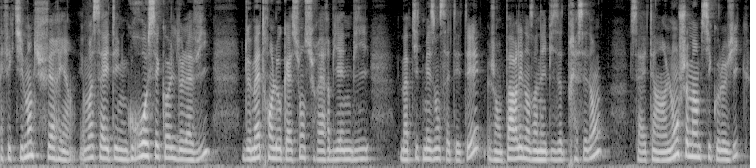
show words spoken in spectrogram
effectivement, tu fais rien. Et moi, ça a été une grosse école de la vie de mettre en location sur Airbnb ma petite maison cet été. J'en parlais dans un épisode précédent. Ça a été un long chemin psychologique.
